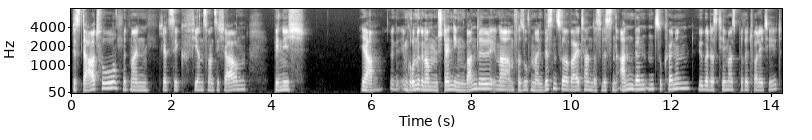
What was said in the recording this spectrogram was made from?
bis dato, mit meinen jetzig 24 Jahren, bin ich ja im Grunde genommen im ständigen Wandel, immer am Versuchen, mein Wissen zu erweitern, das Wissen anwenden zu können über das Thema Spiritualität.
